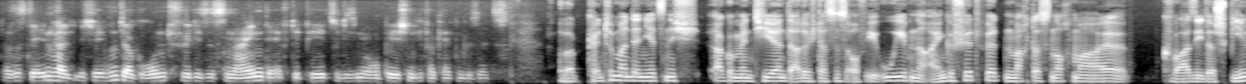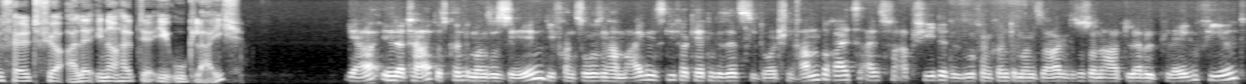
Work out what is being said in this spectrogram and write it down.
Das ist der inhaltliche Hintergrund für dieses Nein der FDP zu diesem europäischen Lieferkettengesetz. Aber könnte man denn jetzt nicht argumentieren, dadurch, dass es auf EU-Ebene eingeführt wird, macht das nochmal quasi das Spielfeld für alle innerhalb der EU gleich? Ja, in der Tat, das könnte man so sehen. Die Franzosen haben eigenes Lieferkettengesetz, die Deutschen haben bereits eins verabschiedet. Insofern könnte man sagen, das ist so eine Art Level Playing Field.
